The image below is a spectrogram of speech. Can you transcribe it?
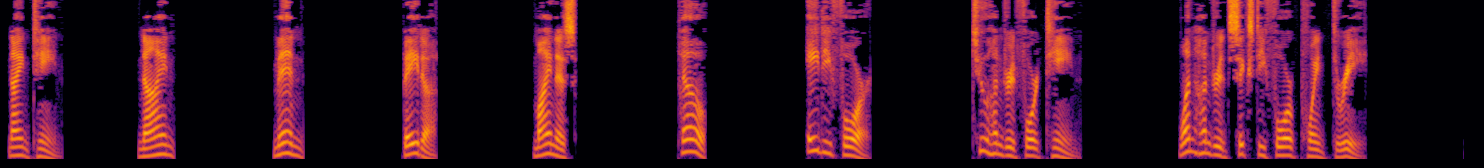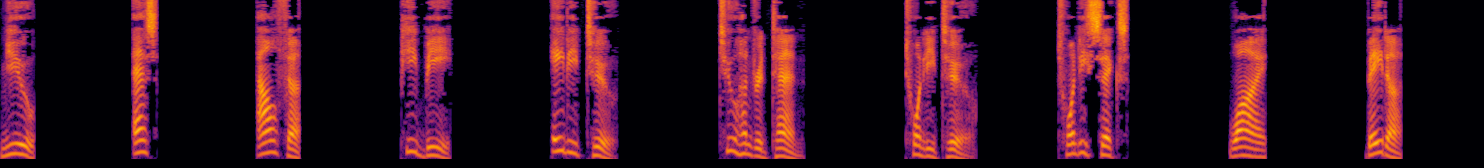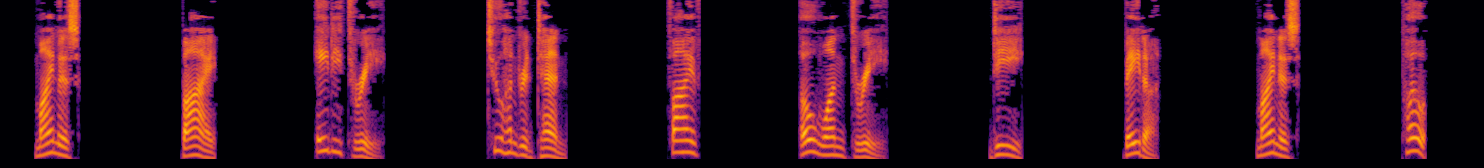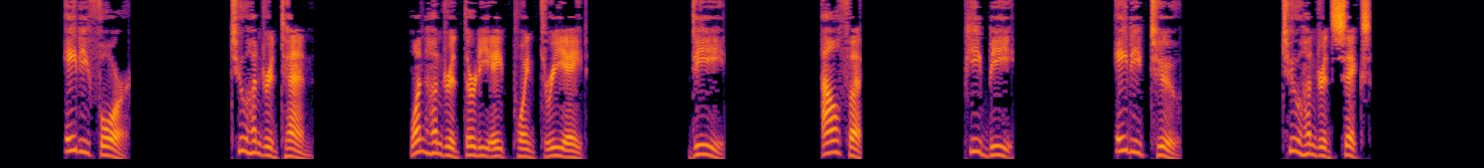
19 9 min beta minus po 84 214 164.3 mu s alpha pb 82 210 22 26 y beta minus by 83 210 5 013 d beta minus po 84 210 138.38 d alpha pb 82 206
